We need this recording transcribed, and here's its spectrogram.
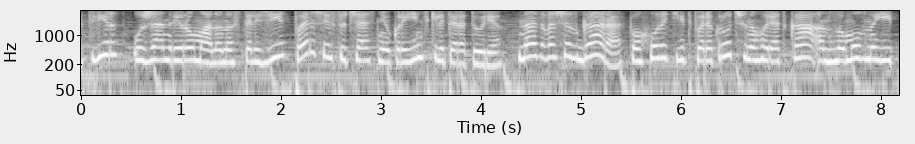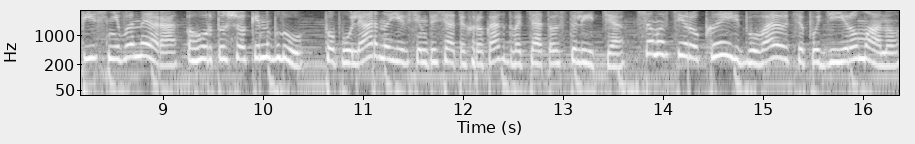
Це твір у жанрі роману ностальжі, перший в сучасній українській літературі. Назва Шезгара походить від перекрученого рядка англомовної пісні Венера гурту Шокін Блу, популярної в 70-х роках ХХ століття. Саме в ці роки відбуваються події роману.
